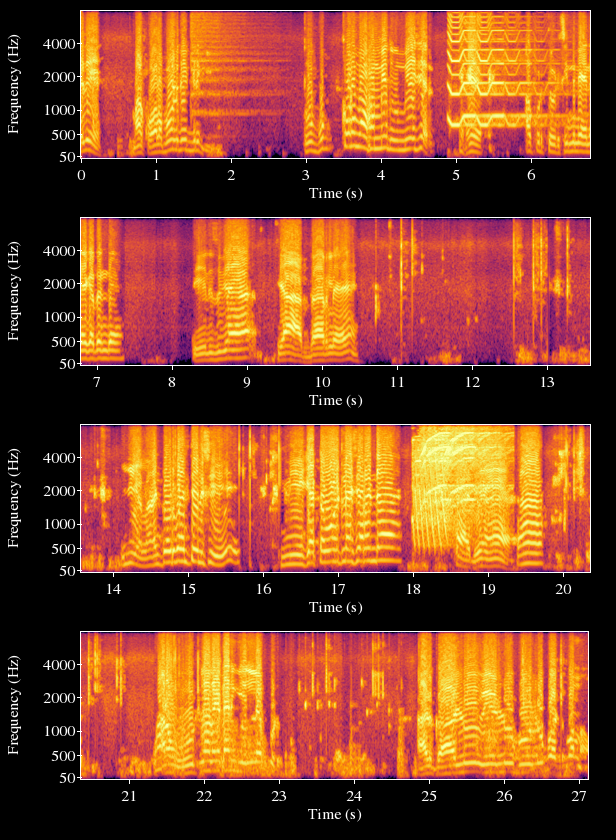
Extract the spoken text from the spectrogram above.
ఏది మా కులపోళ్ళ దగ్గరికి తుపుక్కున మొహం మీద ఉమ్మేశారు. అప్పుడు తుడిసింది నేనే కదండి. తెలుసుగా చేద్దారులే. ఎలాంటి వాడు అని తెలిసి నీకెట్ట ఓట్లు వేసారండి అదే. ఆ. మనం ఓట్లు అడగడానికి వెళ్ళినప్పుడు వాళ్ళు కాళ్ళు వేళ్ళు గోళ్ళు పట్టుకున్నాం.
